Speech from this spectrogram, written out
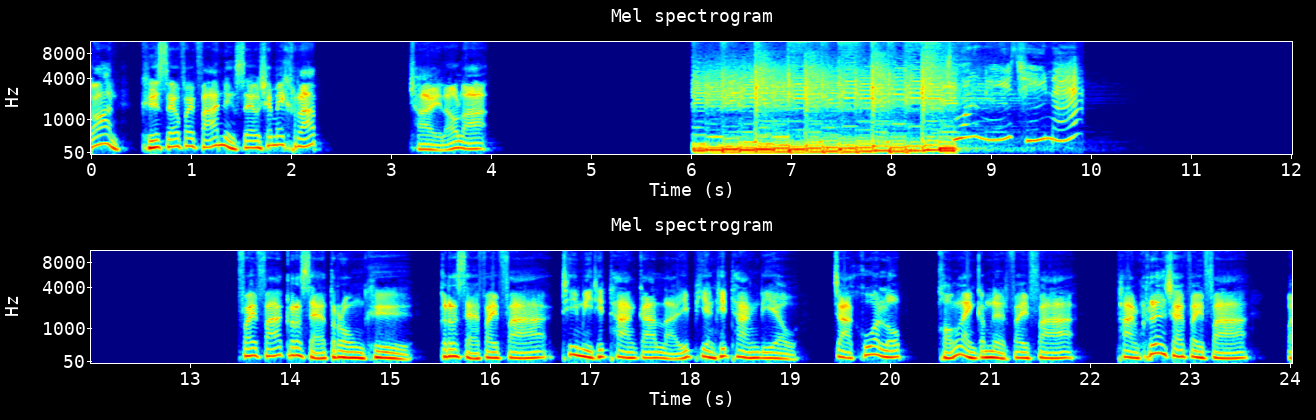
ก้อน คือเซลล์ไฟฟ้าหนึ่งเซลล์ใช่ไหมครับ ใช่แล้วละช่ ไฟฟ้ากระแสตรงคือ กระแสไฟฟ้าที่มีทิศทางการไหลเพียงทิศทางเดียว จากขั้วลบของแหล่งกำเนิดไฟฟ้า ผ่านเครื่องใช้ไฟฟ้า ไป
